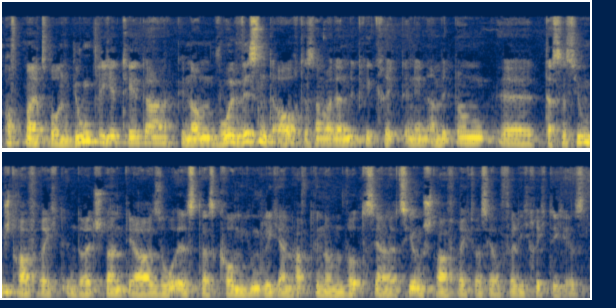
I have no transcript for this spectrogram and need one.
Oftmals wurden jugendliche Täter genommen, wohl wissend auch, das haben wir dann mitgekriegt in den Ermittlungen, äh, dass das Jugendstrafrecht in Deutschland ja so ist, dass kaum Jugendliche in Haft genommen wird. Das ist ja ein Erziehungsstrafrecht, was ja auch völlig richtig ist,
